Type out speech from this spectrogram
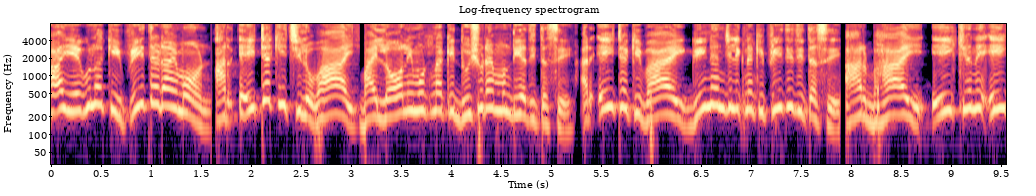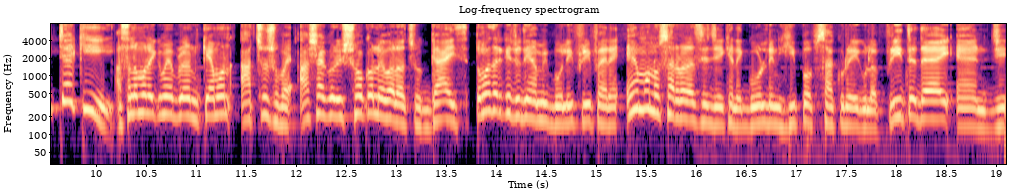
ভাই, এগুলা কি ফ্রিতে ডায়মন্ড? আর এইটা কি ছিল ভাই? ভাই, লল ইমোট নাকি দুইশো ডায়মন্ড দিয়ে দিতেছে। আর এইটা কি ভাই? গ্রিন অ্যাঞ্জেলিক নাকি ফ্রিতে দিতেছে? আর ভাই, এইখানে এইটা কি? আসসালামু আলাইকুম এভরিওয়ান, কেমন আছো সবাই? আশা করি সকলে ভালো আছো। গাইস তোমাদেরকে যদি আমি বলি ফ্রি ফায়ারে এমনও সার্ভার আছে যেখানে গোল্ডেন হিপ হপ সাকুরা এগুলো ফ্রিতে দেয় এন্ড যে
